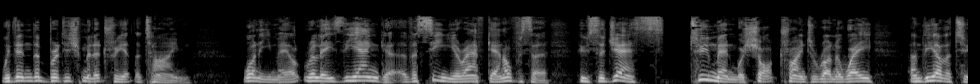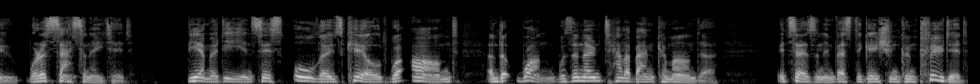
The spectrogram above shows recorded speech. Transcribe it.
within the British military at the time. One email relays the anger of a senior Afghan officer who suggests two men were shot trying to run away and the other two were assassinated. The MOD insists all those killed were armed and that one was a known Taliban commander. It says an investigation concluded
